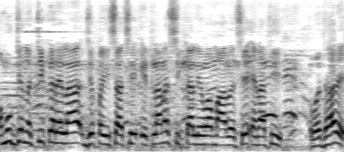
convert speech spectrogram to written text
અમુક જે નક્કી કરેલા જે પૈસા છે, એટલાના સિક્કા લેવામાં આવે છે. એનાથી વધારે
